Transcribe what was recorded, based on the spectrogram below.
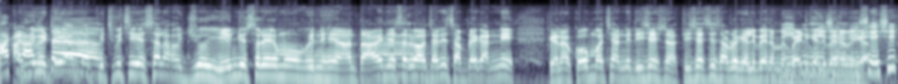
అక్కడ అన్ని పెట్టి అంత- అంత పిచ్చి పిచ్చి చేస్తారు. అయ్యో ఏం చేస్తారేమో వీన్ని అంత ఆగ చేస్తారు కావచ్చు అని సపరేట్గా అన్ని ఇక నా కోపం వచ్చి అన్ని తీసేసిన తీసేసి సపరేట్గా వెళ్ళిపోయినాం మేము బయటికి వెళ్ళిపోయినాం ఇక. చేసి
